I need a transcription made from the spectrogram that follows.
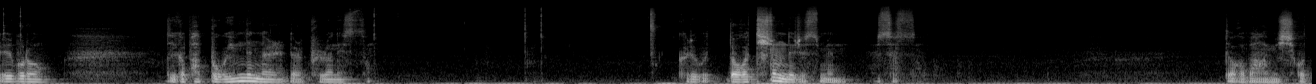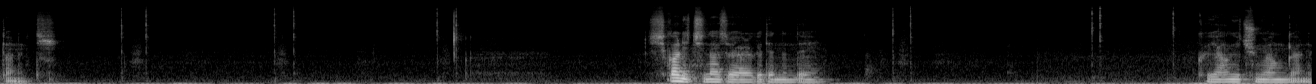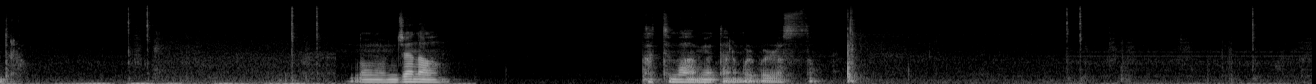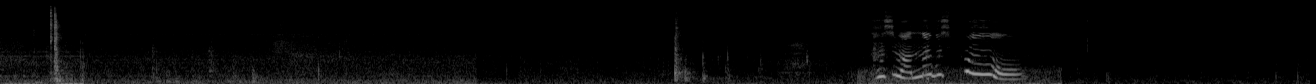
일부러 네가 바쁘고 힘든 날 널 불러냈어. 그리고 너가 티 좀 내줬으면 했었어. 너가 마음이 식었다는 티. 시간이 지나서야 알게 됐는데 그 양이 중요한 게 아니더라. 넌 언제나 같은 마음이었다는 걸 몰랐어. 다시 만나고 싶어.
